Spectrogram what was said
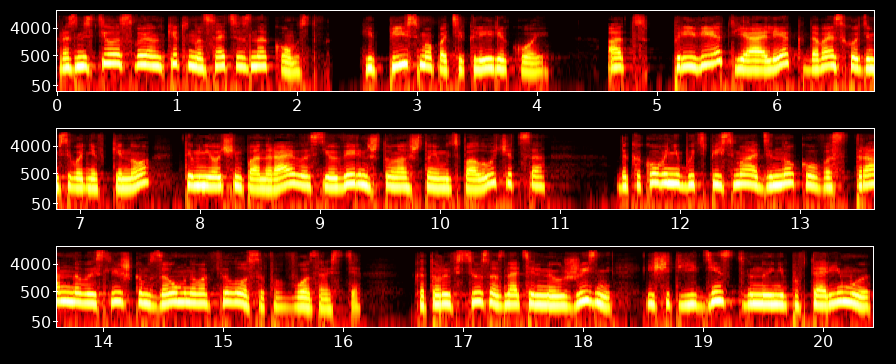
разместила свою анкету на сайте знакомств, и письма потекли рекой. От «Привет, я Олег, давай сходим сегодня в кино, ты мне очень понравилась, я уверен, что у нас что-нибудь получится», до какого-нибудь письма одинокого, странного и слишком заумного философа в возрасте, который всю сознательную жизнь ищет единственную неповторимую,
